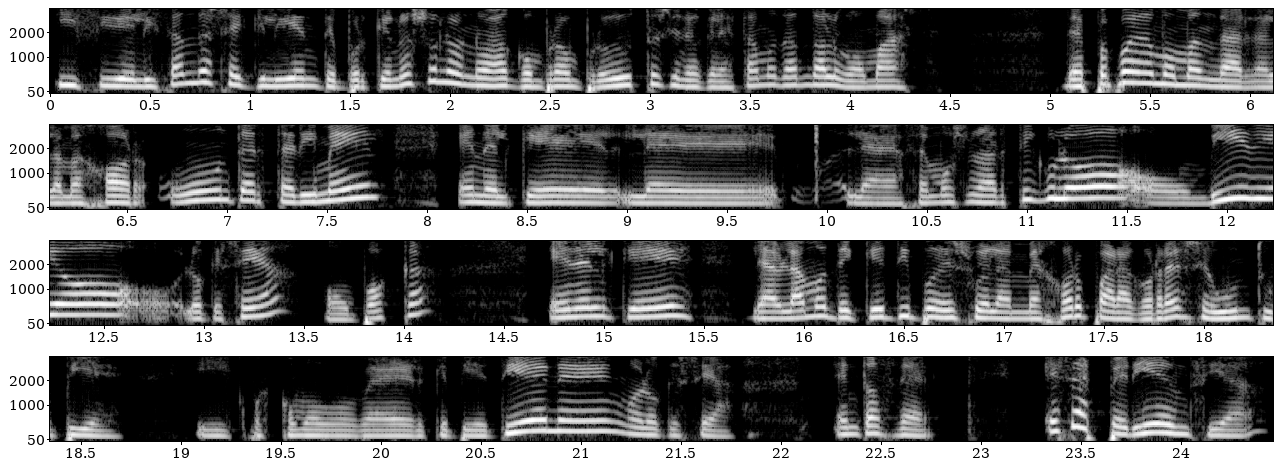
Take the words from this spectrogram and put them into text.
y fidelizando a ese cliente porque no solo nos ha comprado un producto, sino que le estamos dando algo más. Después podemos mandarle a lo mejor un tercer email en el que le, le hacemos un artículo o un vídeo o lo que sea, o un podcast, en el que le hablamos de qué tipo de suela es mejor para correr según tu pie y pues cómo ver qué pie tienen o lo que sea. Entonces, esa experiencia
